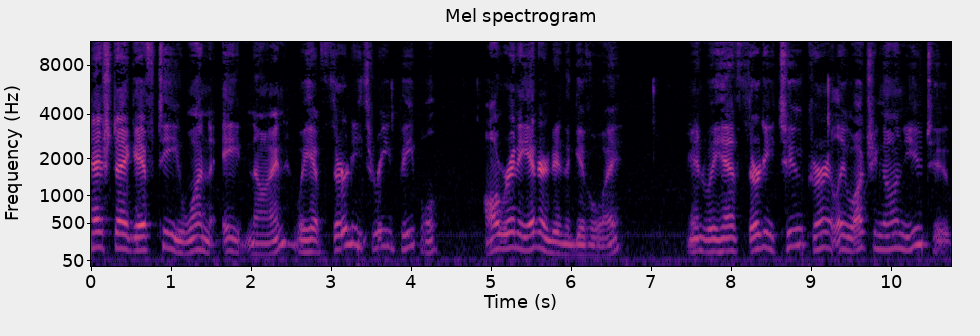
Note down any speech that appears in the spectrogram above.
hashtag FT189. We have 33 people already entered in the giveaway, and we have 32 currently watching on YouTube.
